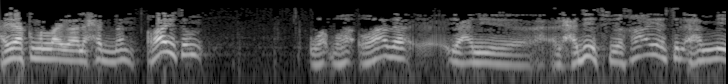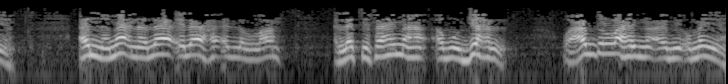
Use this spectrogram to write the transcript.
حياكم الله أيها الأحبة رأيتم وهذا يعني الحديث في غاية الأهمية أن معنى لا إله إلا الله التي فهمها أبو جهل وعبد الله بن أبي أمية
